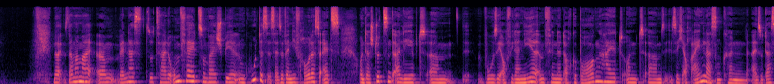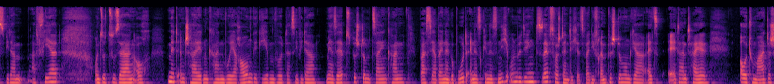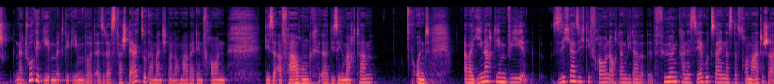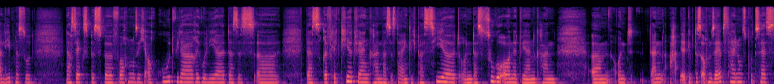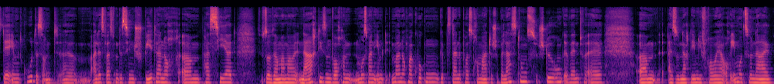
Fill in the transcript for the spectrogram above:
Na, sagen wir mal, ähm, wenn das soziale Umfeld zum Beispiel ein gutes ist, also wenn die Frau das als unterstützend erlebt, ähm, wo sie auch wieder Nähe empfindet, auch Geborgenheit und ähm, sich auch einlassen können, also das wieder erfährt und sozusagen auch mitentscheiden kann, wo ihr Raum gegeben wird, dass sie wieder mehr selbstbestimmt sein kann, was ja bei einer Geburt eines Kindes nicht unbedingt selbstverständlich ist, weil die Fremdbestimmung ja als Elternteil automatisch naturgegeben mitgegeben wird. Also das verstärkt sogar manchmal nochmal bei den Frauen diese Erfahrung, äh, die sie gemacht haben. Und aber je nachdem, wie sicher sich die Frauen auch dann wieder fühlen, kann es sehr gut sein, dass das traumatische Erlebnis so nach sechs bis zwölf Wochen sich auch gut wieder reguliert, dass es äh, das reflektiert werden kann, was ist da eigentlich passiert und das zugeordnet werden kann. Ähm, und dann gibt es auch einen Selbstheilungsprozess, der eben gut ist. Und äh, alles, was ein bisschen später noch ähm, passiert, so sagen wir mal, nach diesen Wochen, muss man eben immer noch mal gucken, gibt es da eine posttraumatische Belastungsstörung eventuell. Ähm, also nachdem die Frau ja auch emotional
